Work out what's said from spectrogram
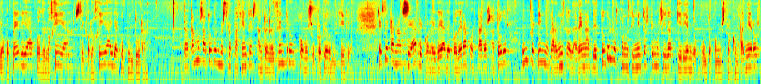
logopedia, podología, psicología y acupuntura. Tratamos a todos nuestros pacientes tanto en el centro como en su propio domicilio. Este canal se abre con la idea de poder aportaros a todos un pequeño granito de arena de todos los conocimientos que hemos ido adquiriendo junto con nuestros compañeros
